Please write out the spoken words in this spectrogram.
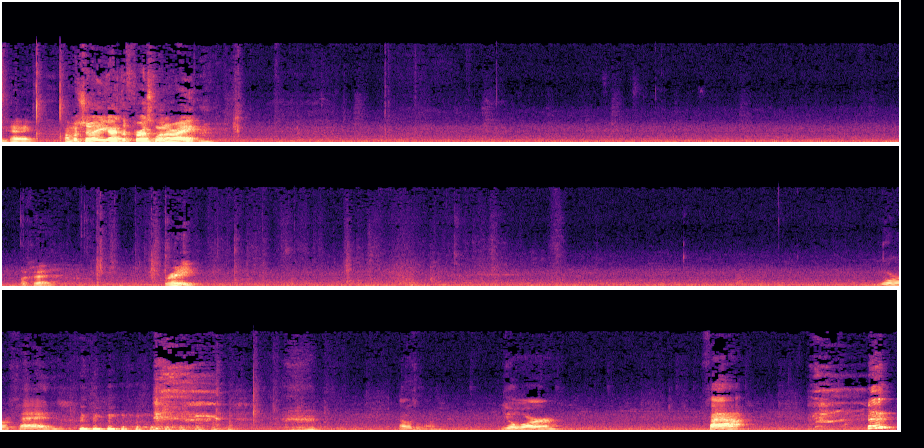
Okay. I'm gonna show you guys the first one, alright? Okay. Ready? You're a fag. That was one. You're fat.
